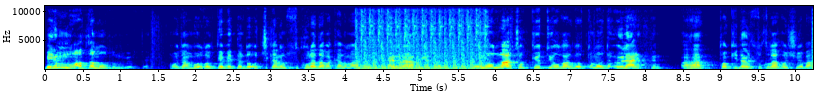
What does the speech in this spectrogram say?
Benim muazzam olduğumu göster. Hocam Bozok Tepesi'ne doğru çıkalım Sukula da bakalım artık. Sen ne yapıyorsun? O yollar çok kötü yollar dostum orada ölersin. Aha Toki'den Sukula koşuyor bak.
